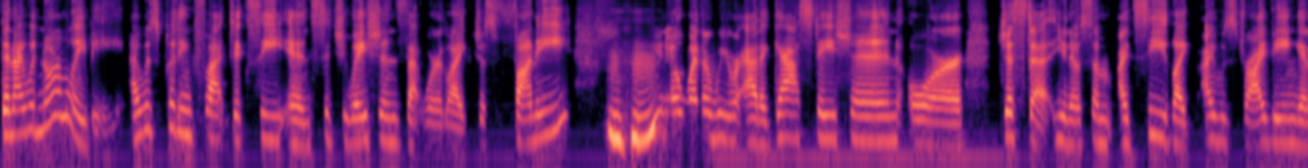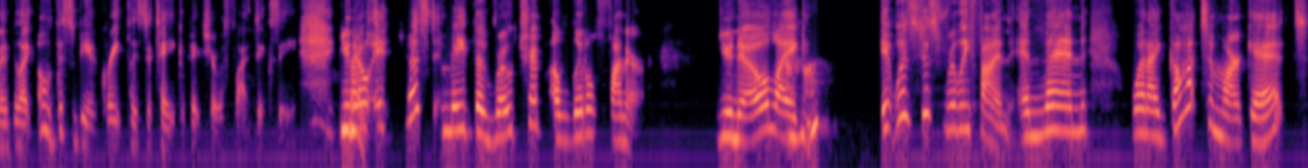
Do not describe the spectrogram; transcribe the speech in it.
than I would normally be. I was putting Flat Dixie in situations that were like just funny, Mm-hmm. you know, whether we were at a gas station or just a, you know, some, I'd see like I was driving and I'd be like, oh, this would be a great place to take a picture with Flat Dixie. You know, it just made the road trip a little funner, you know, like Uh-huh. it was just really fun. And then when I got to market,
